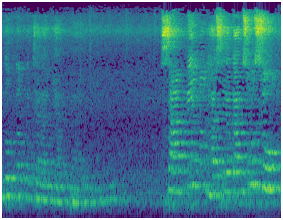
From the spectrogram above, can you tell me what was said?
untuk ke yang baik. Sapi menghasilkan susu,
